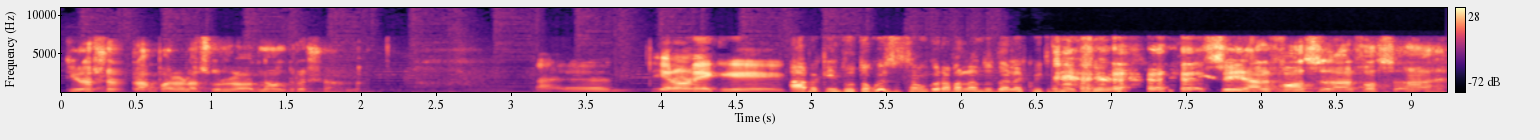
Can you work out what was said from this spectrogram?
ti lascio la parola su Ronda contro Charlotte. Ah, eh, io non è che... Ah, perché in tutto questo stiamo ancora parlando dell'Equity Match. Sì, Alfonso, Alfonso... Eh,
